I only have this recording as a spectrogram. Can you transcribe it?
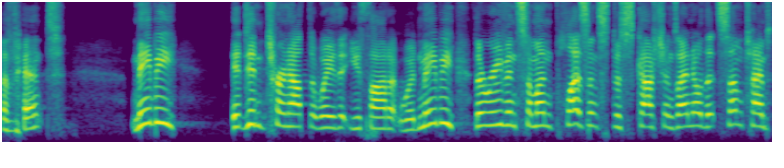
event? Maybe it didn't turn out the way that you thought it would. Maybe there were even some unpleasant discussions. I know that sometimes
